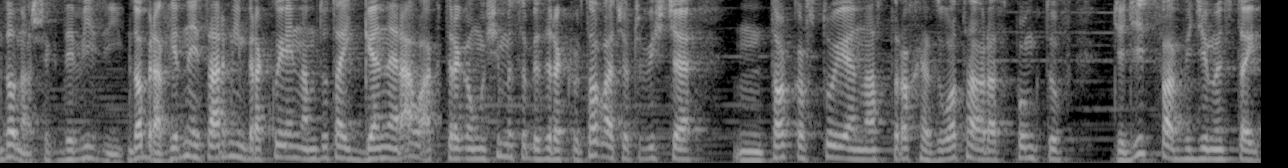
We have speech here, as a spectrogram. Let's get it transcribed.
do naszych dywizji. Dobra, w jednej z armii brakuje nam tutaj generała, którego musimy sobie zrekrutować. Oczywiście mm, to kosztuje nas trochę złota oraz punktów dziedzictwa. Widzimy tutaj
